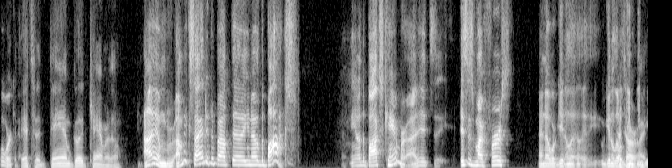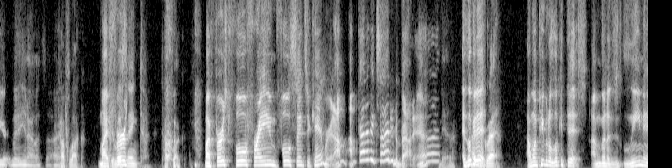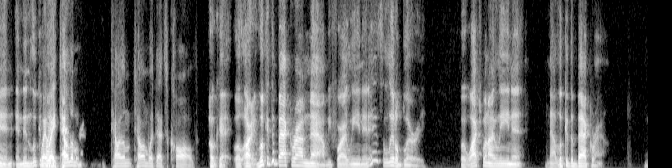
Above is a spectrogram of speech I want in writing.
we'll work it out. It's a damn good camera, though. I am. I'm excited about the you know the box. You know the box camera. It's this is my first. I know we're getting a little, we're getting a little geeky right. here, but you know it's tough luck. My You're first t- tough luck. my first full frame, full sensor camera, and I'm I'm kind of excited about it. Huh? Yeah. And look I at it. I want people to look at this. I'm gonna lean in and then look at. Wait, wait. Tell them, tell them, tell them what that's called. Okay. Well, all right. Look at the background now before I lean in. It's a little blurry, but watch when I lean in. Now look at the background.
